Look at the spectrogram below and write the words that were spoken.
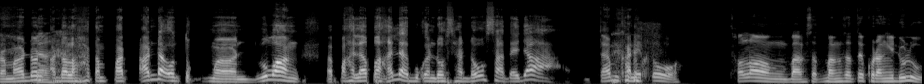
Ramadan Dah. adalah tempat Anda untuk mendulang pahala-pahala bukan dosa-dosa teja. Camkan itu. Tolong bangsat-bangsat tuh kurangi dulu.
